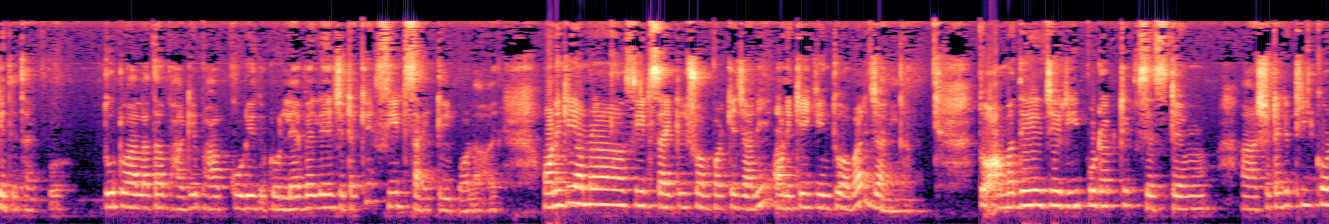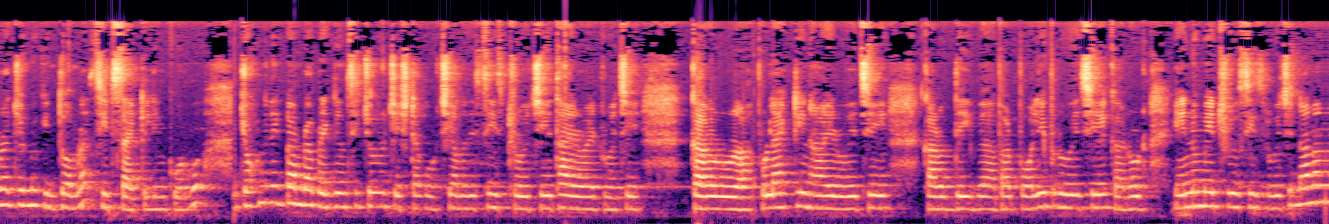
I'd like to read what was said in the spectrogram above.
খেতে থাকব। দুটো আলাদা ভাগে ভাগ করি দুটো লেভেলে যেটাকে সিড সাইকেল বলা হয়। অনেকেই আমরা সিড সাইকেল সম্পর্কে জানি, অনেকেই কিন্তু আবার জানি না। তো আমাদের যে রিপ্রোডাক্টিভ সিস্টেম সেটাকে ঠিক করার জন্য কিন্তু আমরা সিড সাইকেলিং করব। যখনই দেখবে আমরা প্রেগনেন্সির জন্য চেষ্টা করছি, আমাদের সিস্ট রয়েছে থাইরয়েড রয়েছে, কারোর প্রোল্যাকটিন হাই রয়েছে, কারোর দেখবে আবার পলিপ রয়েছে, কারোর এন্ডোমেট্রিওসিস রয়েছে, নানান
